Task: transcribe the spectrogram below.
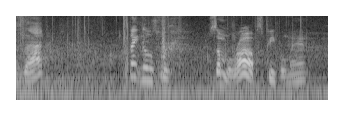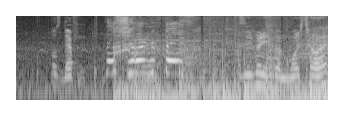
was that? I think those were some of Rob's people, man. Those definitely. That shit on your face! Does anybody have a moist toilet?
